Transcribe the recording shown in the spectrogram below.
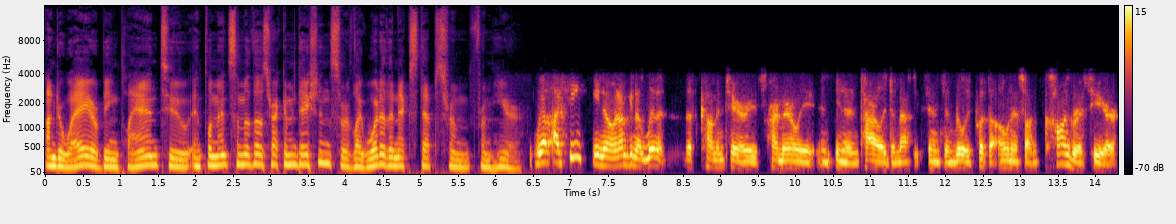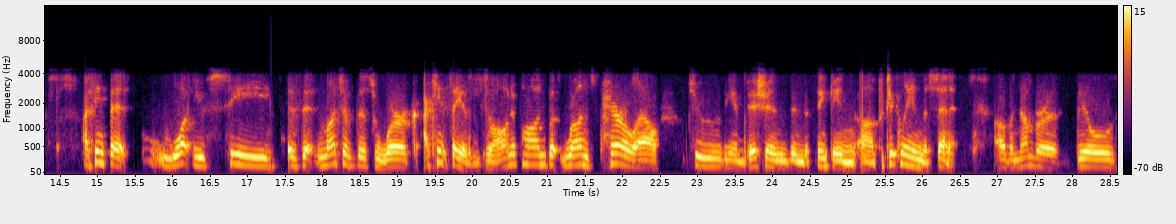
underway or being planned to implement some of those recommendations? Sort of like what are the next steps from from here? Well, I think you know, and I'm going to limit this commentary primarily in, in an entirely domestic sense and really put the onus on Congress here. I think that what you see is that much of this work, I can't say is drawn upon, but runs parallel to the ambitions and the thinking, uh, particularly in the Senate, of a number of bills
